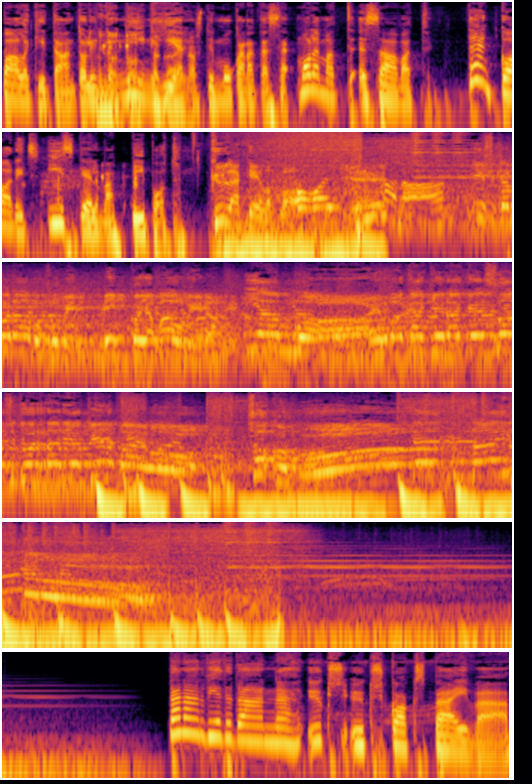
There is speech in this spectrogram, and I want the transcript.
palkitaan. Te olitte No, niin kai. hienosti mukana tässä. Molemmat saavat Thank God It's Iskelmäpipot. Kyllä kelpaa. Oi, ihanaa. Iskelmän aamuklubi, Mikko ja Pauliina. Ja maailman kaikkien aikeen suosituen radiokilpailu. Sukupuolten taistelu. Tänään vietetään 112 päivää.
